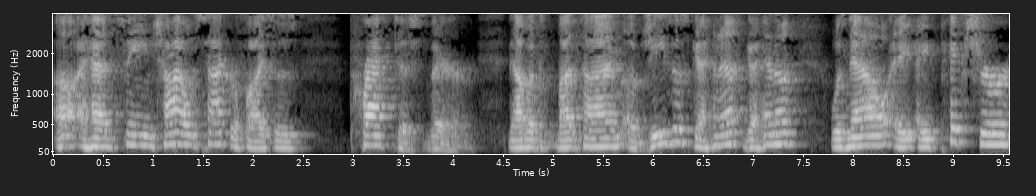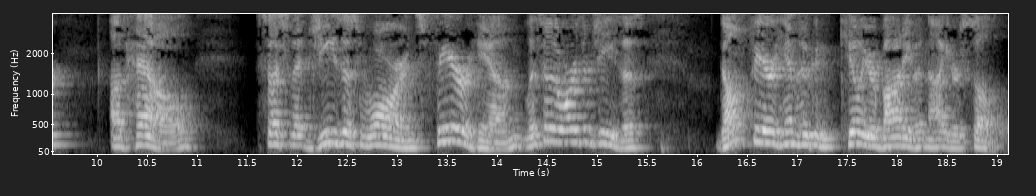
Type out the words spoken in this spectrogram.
uh, had seen child sacrifices practiced there. Now, but by the time of Jesus, Gehenna, Gehenna was now a, a picture of hell such that Jesus warns, fear him. Listen to the words of Jesus. Don't fear him who can kill your body, but not your soul.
